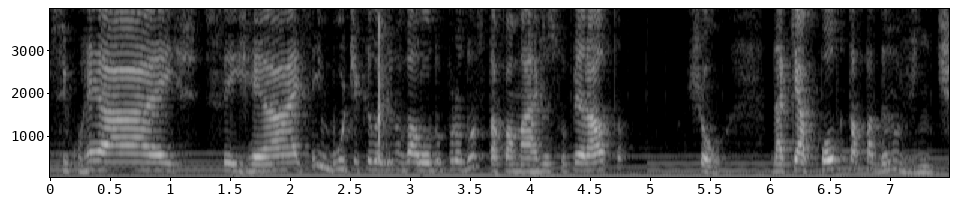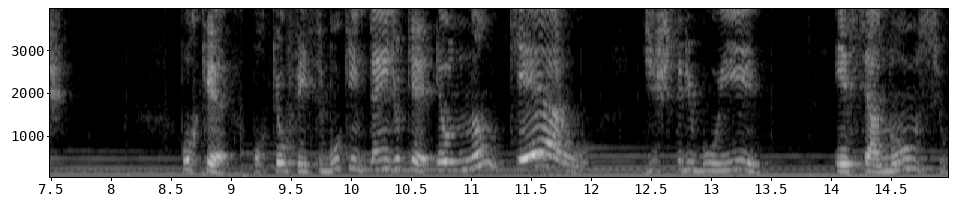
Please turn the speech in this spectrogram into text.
5 reais, 6 reais, você embute aquilo ali no valor do produto, está com a margem super alta, show. Daqui a pouco está pagando 20. Por quê? Porque o Facebook entende o quê? Eu não quero distribuir esse anúncio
